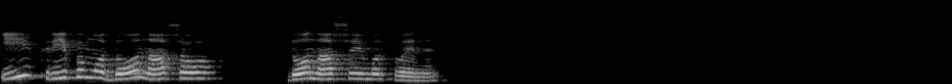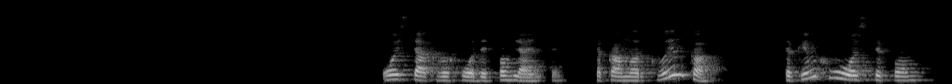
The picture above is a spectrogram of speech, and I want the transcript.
і кріпимо до нашого, до нашої морквини. Ось так виходить, погляньте. Така морквинка таким хвостиком.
